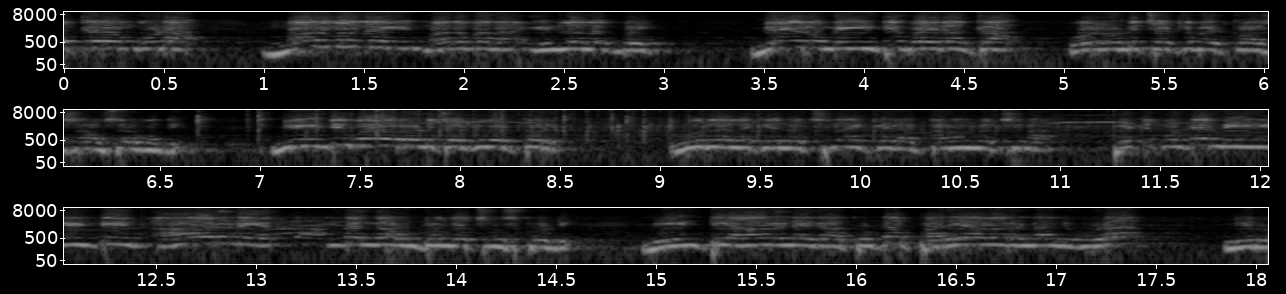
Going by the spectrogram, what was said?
ఒక్కరం కూడా మన మన మన మన పోయి మీరు మీ ఇంటికి పోయినాక ఓ రెండు చెట్లు పెట్టుకోవాల్సిన అవసరం ఉంది. మీ ఇంటికి పోయి రెండు చెట్లు పెట్టుకోరు. ఊర్లలోకి వెళ్ళి వచ్చినా ఇక్కడ టౌన్ వచ్చినా పెట్టుకుంటే మీ ఇంటి ఆవరణ ఎంత అందంగా ఉంటుందో చూసుకోండి. మీ ఇంటి ఆవరణే కాకుండా పర్యావరణాన్ని కూడా మీరు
